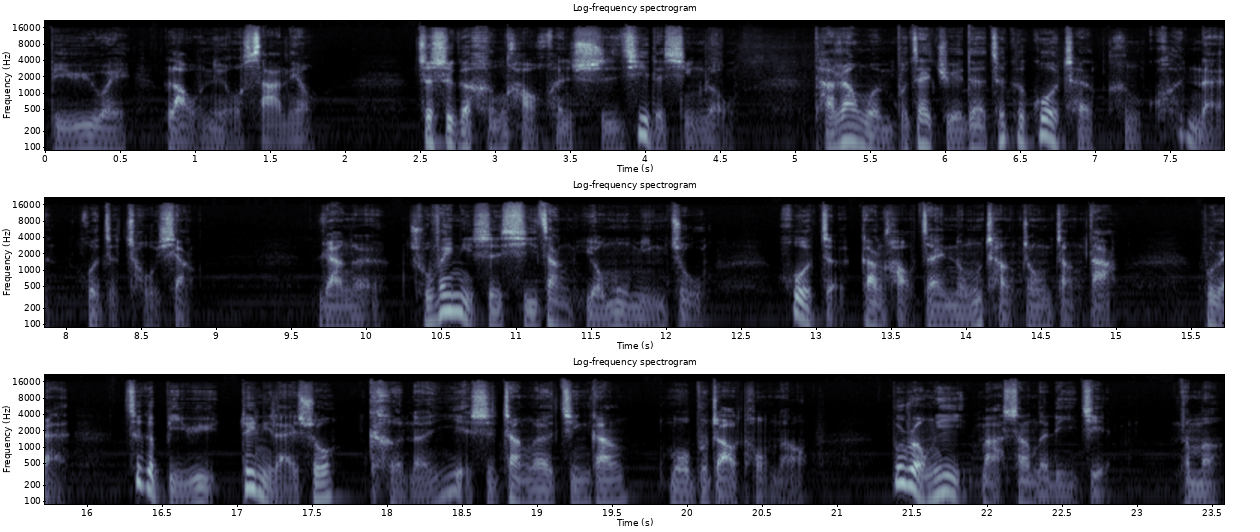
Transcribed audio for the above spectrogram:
比喻为老牛撒尿，这是个很好很实际的形容。它让我们不再觉得这个过程很困难或者抽象。然而，除非你是西藏游牧民族。或者刚好在农场中长大，不然这个比喻对你来说可能也是丈二金刚摸不着头脑，不容易马上的理解。那么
